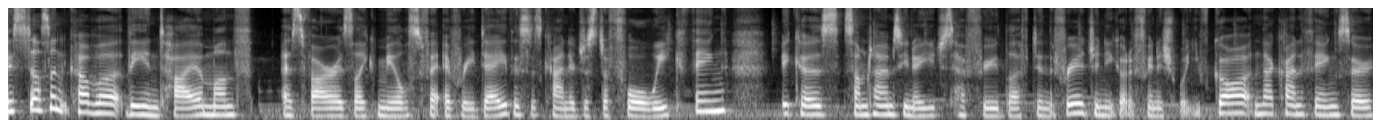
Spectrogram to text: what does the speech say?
This doesn't cover the entire month as far as like meals for every day. This is kind of just a four week thing because sometimes, you know, you just have food left in the fridge and you got to finish what you've got and that kind of thing. So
